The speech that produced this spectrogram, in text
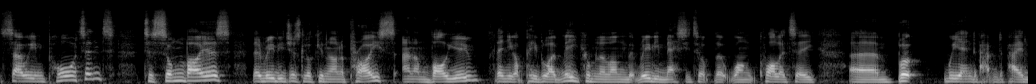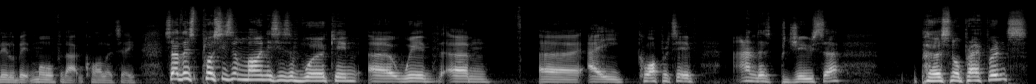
so important to some buyers. They're really just looking on a price and on volume. Then you've got people like me coming along that really mess it up, that want quality. Um, but we end up having to pay a little bit more for that quality. So there's pluses and minuses of working uh, with um, uh, a cooperative and a producer. Personal preference,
